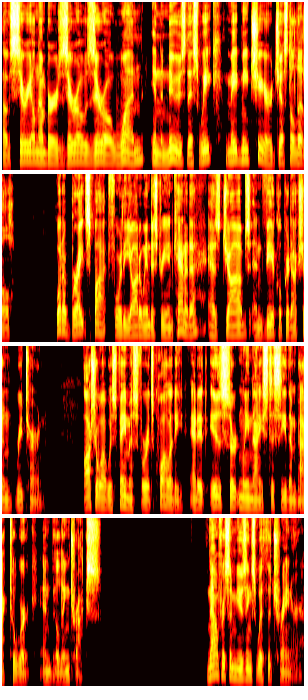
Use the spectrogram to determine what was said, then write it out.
of serial number 001 in the news this week made me cheer just a little. What a bright spot for the auto industry in Canada as jobs and vehicle production return. Oshawa was famous for its quality, and it is certainly nice to see them back to work and building trucks. Now for some musings with the trainer.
